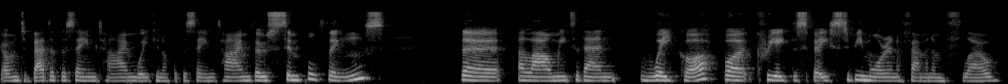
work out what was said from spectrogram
going to bed at the same time, waking up at the same time, those simple things that allow me to then wake up but create the space to be more in a feminine flow.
